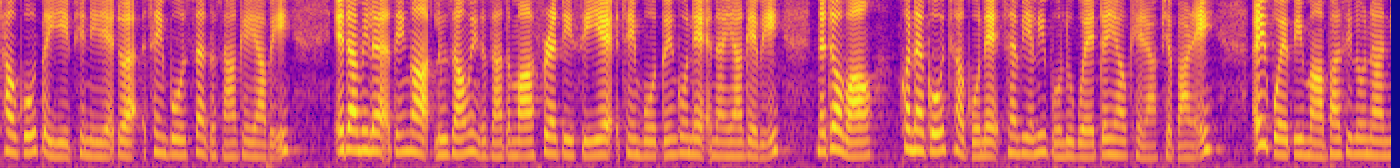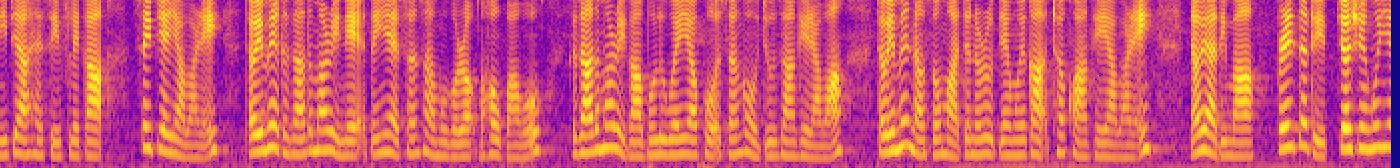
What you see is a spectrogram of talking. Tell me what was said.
6ဂိုးတရေဖြစ်နေတဲ့အတွက်အချိန်ပိုဆက်ကစားခဲ့ရပြီးအင်တာမီလန်အသင်းကလူဆောင်ဝင်ကစားသမားဖရက်တီစီရဲ့အချိန်ပိုသွင်းကိုနဲ့အနိုင်ရခဲ့ပြီးနှစ်ကြော့ပေါင်း9ဂိုး6ဂိုးနဲ့ချန်ပီယံလိဘိုလ်လူပွဲတက်ရောက်ခဲ့တာဖြစ်ပါတယ်။အဲ့ဒီပွဲပြီးမှာဘာစီလိုနာနီးပြဟန်စီဖလစ်က စိတ်ပြက်ရပါတယ်။ဒါပေမဲ့ကစားသမားတွေနဲ့အသင်းရဲ့ဆွမ်းဆောင်မှုကတော့မဟုတ်ပါဘူး။ကစားသမားတွေကဘိုလ်လူပွဲရောက်ဖို့အစွမ်းကုန်ကြိုးစားခဲ့တာပါ။ဒါပေမဲ့နောက်ဆုံးမှာကျွန်တော်တို့ပြန်ပွဲကထွက်ခွာခဲ့ရပါတယ်။နောက်ရာသီမှာပရိသတ်တွေပျော်ရွှင်ခွင့်ရ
